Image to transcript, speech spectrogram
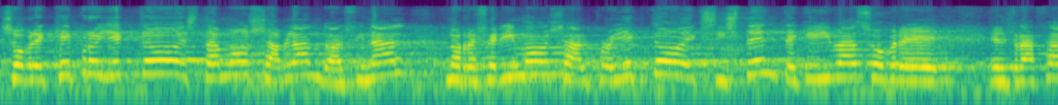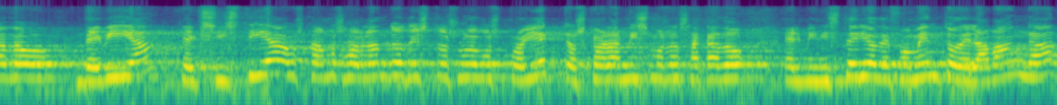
sobre qué proyecto estamos hablando. Al final nos referimos al proyecto existente que iba sobre el trazado de vía que existía o estamos hablando de estos nuevos proyectos que ahora mismo ha sacado el Ministerio de Fomento de la Banga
